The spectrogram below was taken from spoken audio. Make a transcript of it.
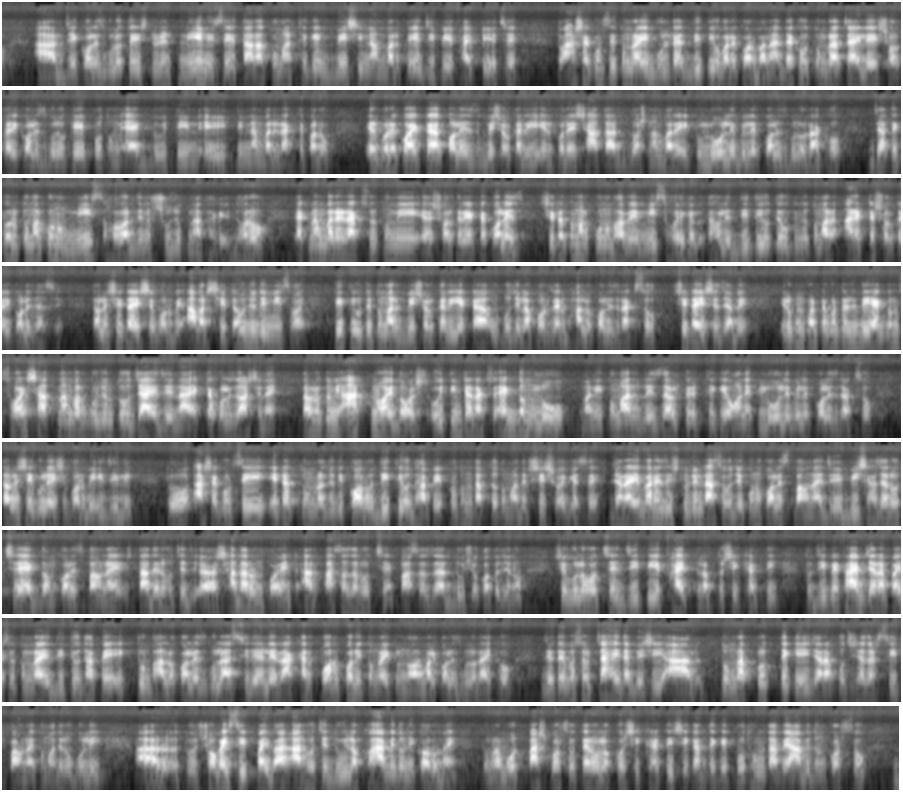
আর যে কলেজগুলোতে স্টুডেন্ট নিয়ে নিছে, তারা তোমার থেকে বেশি নাম্বার পেয়ে জিপিএ ফাইভ পেয়েছে। তো আশা করছি তোমরা এই ভুলটা দ্বিতীয়বারে করবা না। দেখো, তোমরা চাইলে সরকারি কলেজগুলোকে প্রথম এক, দুই, তিন, এই তিন নাম্বারে রাখতে পারো। এরপরে কয়েকটা কলেজ বেসরকারি, এরপরে সাত, আট, দশ নাম্বারে একটু লো লেভেলের কলেজগুলো রাখো। যাতে করে তোমার কোনো মিস হওয়ার যেন সুযোগ না থাকে। ধরো, এক নাম্বারে রাখছো তুমি সরকারি একটা কলেজ, সেটা তোমার কোনোভাবে মিস হয়ে গেল। তাহলে দ্বিতীয়তেও কিন্তু তোমার আরেকটা সরকারি কলেজ আছে। তাহলে সেটা এসে পড়বে। আবার সেটাও যদি মিস হয়, তৃতীয়তে তোমার বেসরকারি একটা উপজেলা পর্যায়ের ভালো কলেজ রাখছো, সেটা এসে যাবে। এরকম করতে করতে যদি একদম ছয়, সাত নাম্বার পর্যন্ত যায় যে না, একটা কলেজও আসে নাই, তাহলে তুমি আট, নয়, দশ, ওই তিনটা রাখছো একদম লো মানে তোমার রেজাল্টের থেকে অনেক লো লেভেলের কলেজ রাখছো। তাহলে সেগুলো এসে পড়বে ইজিলি তো আশা করছি এটা তোমরা যদি করো, দ্বিতীয় ধাপে, প্রথম ধাপ তো তোমাদের শেষ হয়ে গেছে। যারা এভারেজ স্টুডেন্ট আছো, যে কোনো কলেজ পাও নাই, যে বিশ হাজার হচ্ছে, একদম কলেজ পাও নাই, তাদের হচ্ছে সাধারণ পয়েন্ট আর পাঁচ হাজার হচ্ছে, পাঁচ হাজার দুইশো কত যেন, সেগুলো হচ্ছে জিপিএ ফাইভ প্রাপ্ত শিক্ষার্থী। তো জিপিএ ফাইভ যারা পাইছো, তোমরা দ্বিতীয় ধাপে একটু ভালো কলেজগুলা সিরিয়ালে রাখার পর পরই তোমরা একটু নর্মাল কলেজগুলো রাখো। যেহেতু এবছর চাহিদা বেশি, আর তোমরা প্রত্যেকেই, যারা পঁচিশ হাজার সিট পাও নাই, তোমাদেরও বলি আর তো সবাই সিট পাইবা। আর হচ্ছে দুই লক্ষ আবেদনই করো নাই। তোমরা মোট পাস করছ তেরো লক্ষ শিক্ষার্থী, সেখান থেকে প্রথম ধাপে আবেদন করছ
